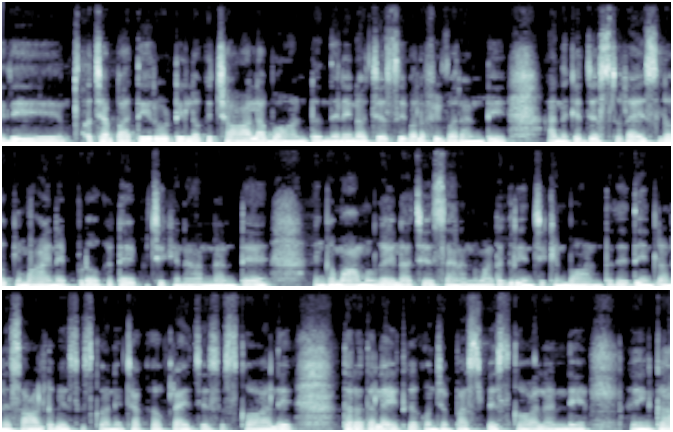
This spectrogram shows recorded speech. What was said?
ఇది చపాతీ రోటీలోకి చాలా బాగుంటుంది. నేను వచ్చేసి ఇవాళ ఫీవర్ అండి. అందుకే జస్ట్ రైస్లోకి మా ఆయన ఎప్పుడో ఒకటి టైపు చికెన్ అన్నంటే ఇంకా మామూలుగా ఇలా చేశాను అనమాట గ్రీన్ చికెన్ బాగుంటుంది. దీంట్లోనే సాల్ట్ వేసేసుకొని చక్కగా ఫ్రై చేసేసుకోవాలి. తర్వాత లైట్గా కొంచెం పసుపు వేసుకోవాలండి. ఇంకా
